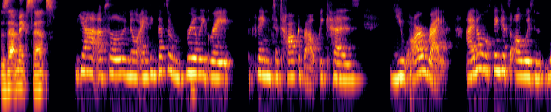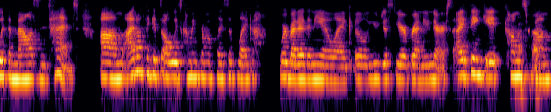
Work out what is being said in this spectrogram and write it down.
does that make sense? Yeah, absolutely. No, I think that's a really great thing to talk about because you are right. I don't think it's always with a malice intent. Um, I don't think it's always coming from a place of like, we're better than you, like, oh, you just, you're a brand new nurse. I think it comes okay. from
